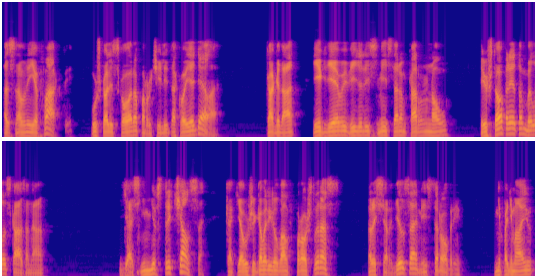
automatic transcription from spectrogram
основные факты, уж коль скоро поручили такое дело. Когда и где вы виделись с мистером Карноу, и что при этом было сказано? Я с ним не встречался, как я уже говорил вам в прошлый раз, рассердился мистер Обри. Не понимаю,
